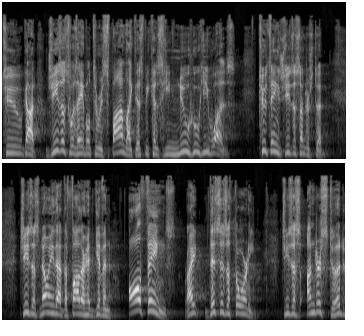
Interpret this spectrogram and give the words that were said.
to God. Jesus was able to respond like this because he knew who he was. Two things Jesus understood. Jesus, knowing that the Father had given all things, right? This is authority. Jesus understood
